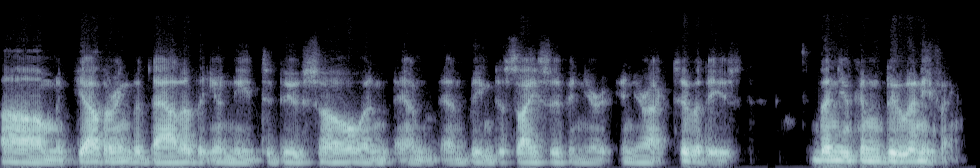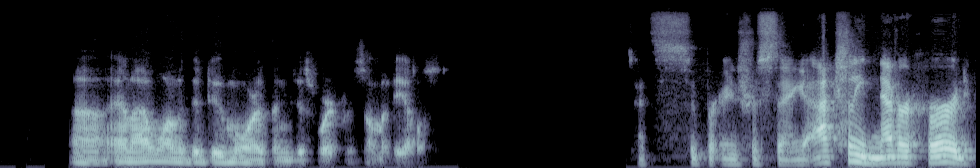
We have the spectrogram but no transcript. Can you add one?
um, gathering the data that you need to do so and, and, and being decisive in your, in your activities, then you can do anything. Uh, and I wanted to do more than just work for somebody else. That's super interesting. I actually never heard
